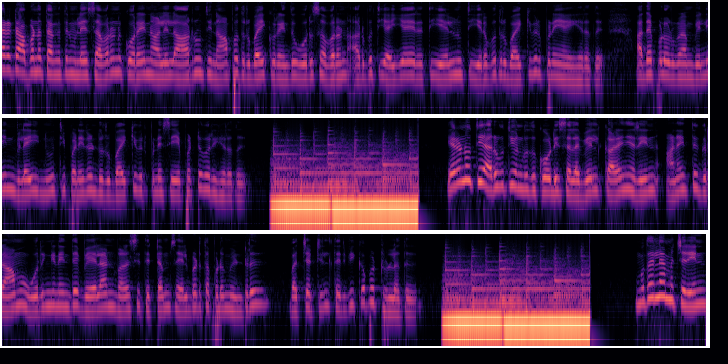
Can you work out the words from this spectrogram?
கேரட் ஆபண தங்கத்தின் விலை சவரனுக்கு ஒரே நாளில் அறுநூற்றி நாற்பது ரூபாய் குறைந்து ஒரு சவரன் அறுபத்தி ஐயாயிரத்தி எழுநூற்றி இருபது ரூபாய்க்கு விற்பனையாகிறது. அதேபோல் ஒரு கிராம் வெள்ளியின் விலை நூற்றி பன்னிரெண்டு ரூபாய்க்கு விற்பனை செய்யப்பட்டு வருகிறது. இருநூத்தி அறுபத்தி ஒன்பது கோடி செலவில் கலைஞரின் அனைத்து கிராம ஒருங்கிணைந்த வேளாண் வளர்ச்சி திட்டம் செயல்படுத்தப்படும் என்று பட்ஜெட்டில் தெரிவிக்கப்பட்டுள்ளது. முதலமைச்சரின்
